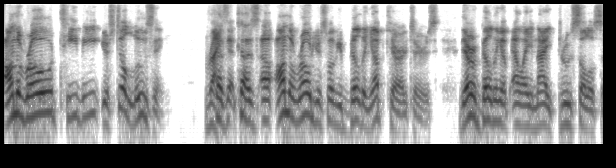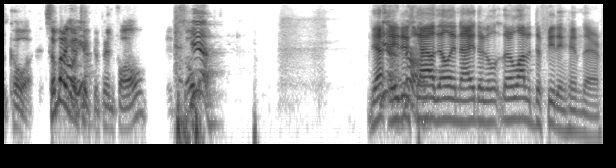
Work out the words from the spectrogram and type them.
on the road TV, you're still losing. Right. Because uh, on the road, you're supposed to be building up characters. They were building up LA Knight through Solo Sikoa. Somebody oh, got to yeah. take the pinfall. yeah. Yeah, yeah AJ no. Styles, LA Knight. There's a, there's a lot of defeating him there.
